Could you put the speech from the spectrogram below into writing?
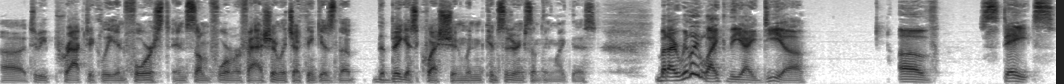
uh, to be practically enforced in some form or fashion, which I think is the the biggest question when considering something like this. But I really like the idea of states,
